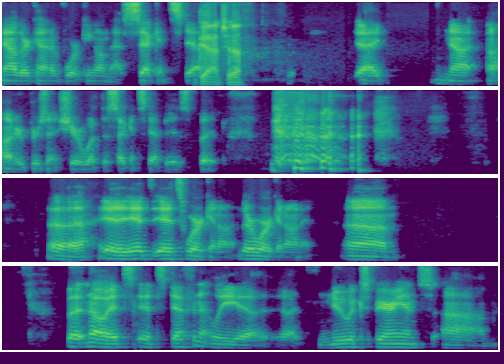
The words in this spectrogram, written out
Now they're kind of working on that second step Gotcha. I'm not hundred percent sure what the second step is, but uh, it, it, it's working on. They're working on it. Um, but no, it's it's definitely a, a new experience. Um,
